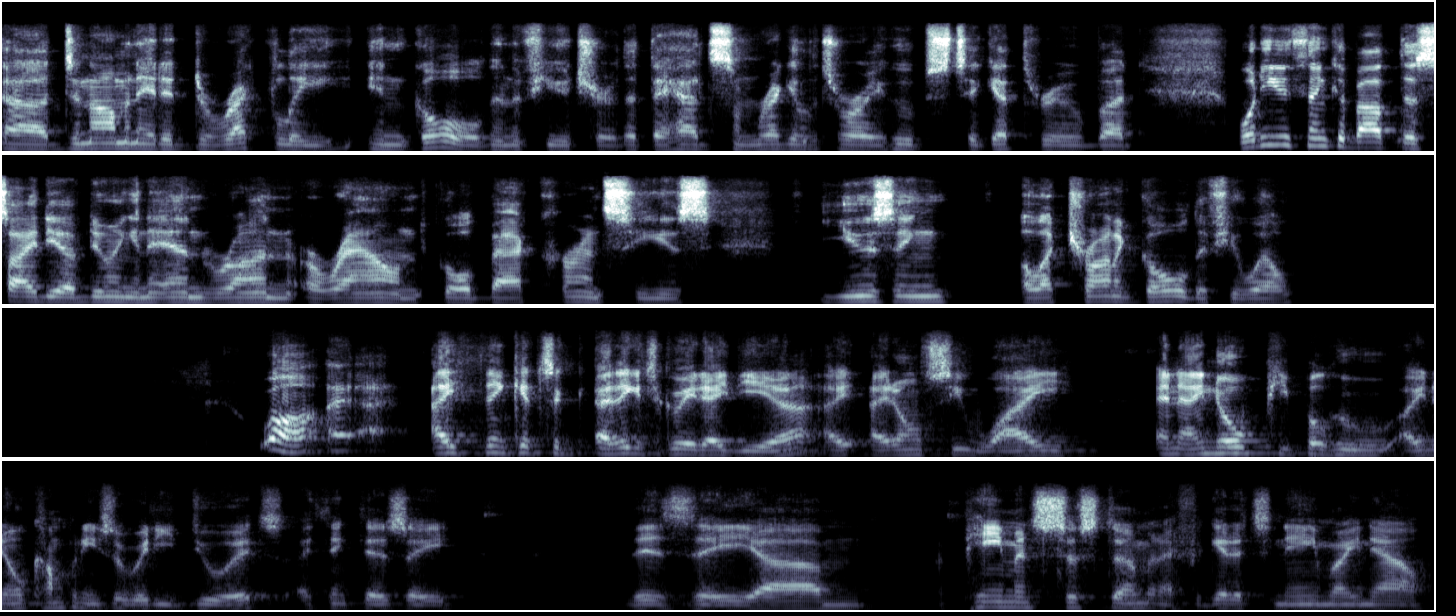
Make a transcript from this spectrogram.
uh, denominated directly in gold in the future, that they had some regulatory hoops to get through. But what do you think about this idea of doing an end run around gold backed currencies using electronic gold, if you will? Well, I, I think it's a I think it's a great idea. I, I don't see why, and I know people who I know companies already do it. I think there's a there's a, um, a payment system, and I forget its name right now,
